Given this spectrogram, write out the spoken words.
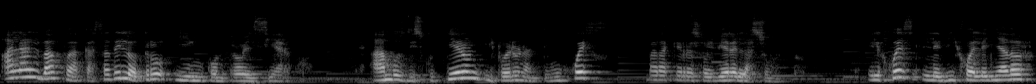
Al alba fue a casa del otro y encontró el ciervo. Ambos discutieron y fueron ante un juez para que resolviera el asunto. El juez le dijo al leñador,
